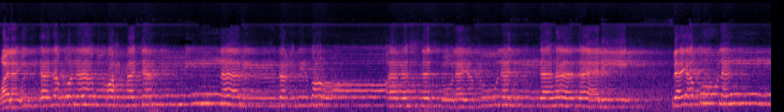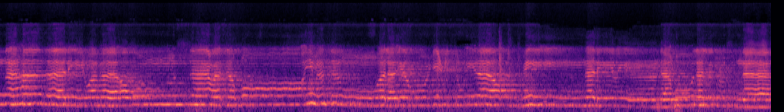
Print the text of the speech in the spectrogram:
ولئن أذقناه رحمة منا من بعد ضراء مسته ليقولن هذا لي. ليقولن هذا لي وما أظن الساعة قائمة ولئن رجعت إلى ربي إن لي عنده للحسنى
